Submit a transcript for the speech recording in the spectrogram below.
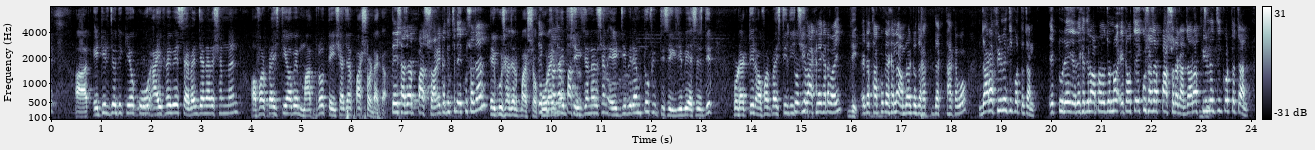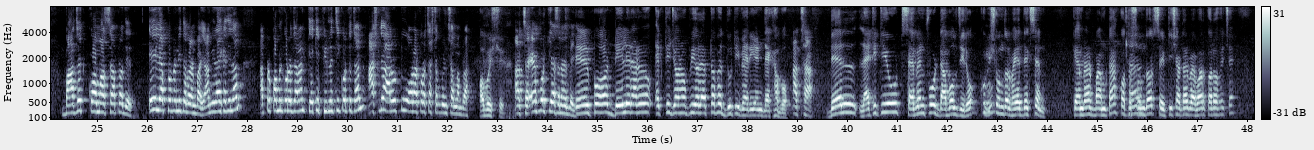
আর এটির যদি কেউ কোর আই ফাইভের সেভেন জেনারেশন নেন অফার প্রাইসটি হবে মাত্র তেইশ হাজার পাঁচশো টাকা। তেইশ হাজার পাঁচশো। আর এটা দিচ্ছেন একুশ হাজার? একুশ হাজার পাঁচশো। Core i five six generation eight GB RAM two fifty six GB এসএসডির প্রোডাক্টটির অফার প্রাইসটি দিচ্ছি। একটু রাখেন এখানে ভাই। জি। এটা থাকুক এখানে আমরা একটু দেখা দেখ থাকাবো যারা ফ্রিল্যান্সিং করতে চান একটু রেখে দিলাম আপনাদের জন্য। এটা হচ্ছে একুশ হাজার পাঁচশো টাকা। যারা ফ্রিল্যান্সিং করতে চান বাজেট কম আছে আপনাদের। এই ল্যাপটপটা নিতে পারেন ভাই। আমি রেখে দিলাম আপনার কমেন্ট করে জানান কে কে ফ্রিল্যান্সিং করতে চান। আসলে আরও একটু অর্ডার করার চেষ্টা করব ইনশাল্লাহ আমরা। অবশ্যই। আচ্ছা এরপর কি আছে না ভাই? এরপর ডেলের আরও একটি জনপ্রিয় ল্যাপটপের দুটি ভ্যারিয়েন্ট দেখাবো। আচ্ছা। Dell Latitude seven four double zero খুবই সুন্দর ভাইয়া দেখছেন? ক্যামেরার বামটা কত হ্যাঁ। সুন্দর সেফটি শাটার ব্যবহার করা হয়েছে।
